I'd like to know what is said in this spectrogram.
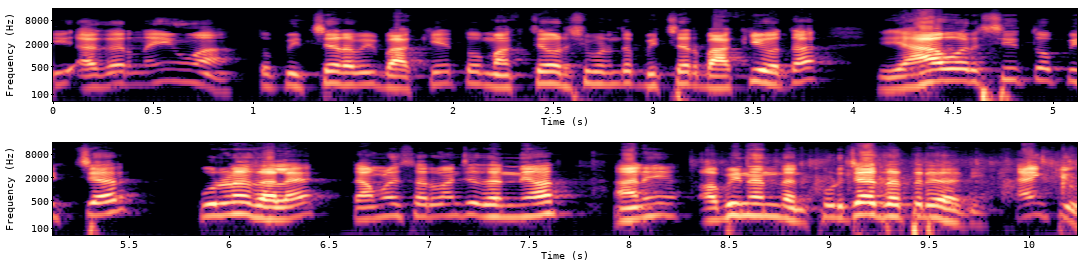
की अगर नाही हुआ तो पिक्चर अभी बाकी आहे. तो मागच्या वर्षीपर्यंत पिक्चर बाकी होता. ह्या वर्षी तो पिक्चर पूर्ण झालाय. त्यामुळे सर्वांचे धन्यवाद आणि अभिनंदन पुढच्या जत्रेसाठी. थँक्यू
